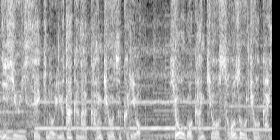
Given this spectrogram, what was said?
21世紀の豊かな環境づくりを兵庫環境創造協会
